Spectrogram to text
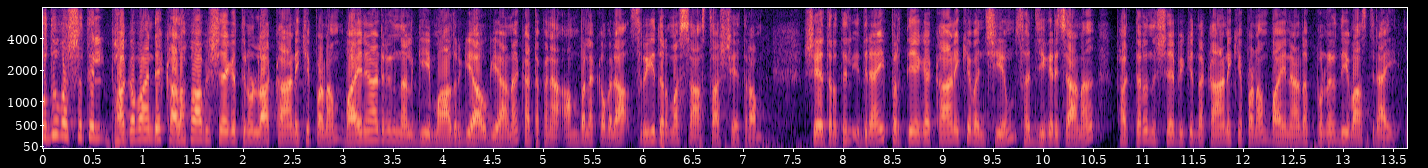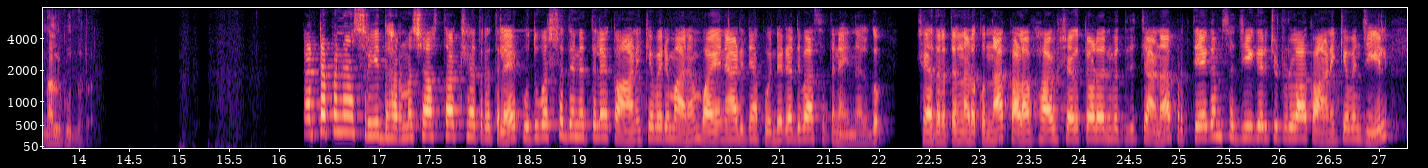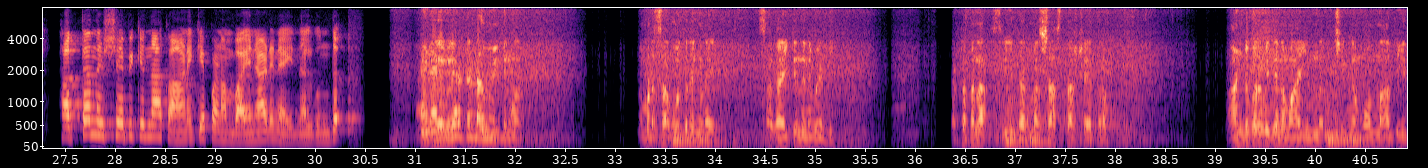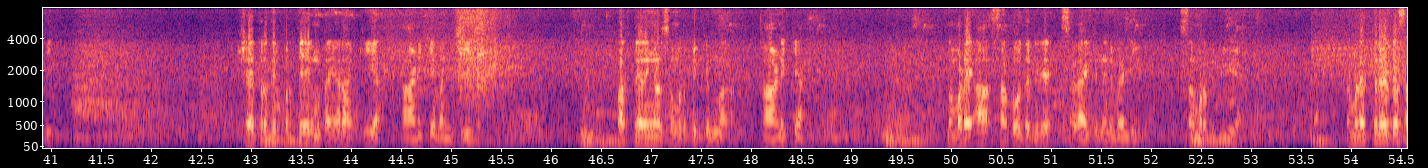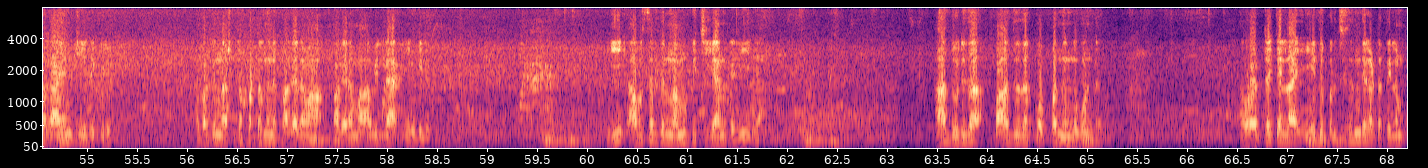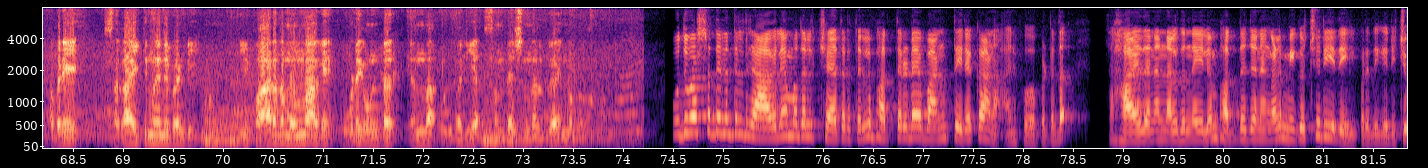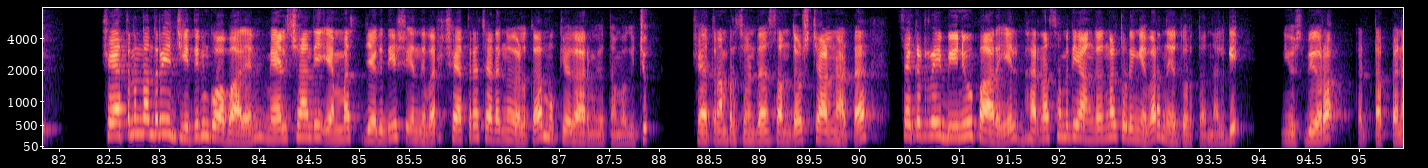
പുതുവർഷത്തിൽ ഭഗവാന്റെ കളഭാഭിഷേകത്തിനുള്ള കാണിക്കപ്പണം വയനാടിന് നൽകി മാതൃകയാവുകയാണ് കട്ടപ്പന അമ്പലക്കവല ശ്രീധർമ്മ ശാസ്ത്ര ക്ഷേത്രം ക്ഷേത്രത്തിൽ ഇതിനായി പ്രത്യേക കാണിക്ക വഞ്ചിയും സജ്ജീകരിച്ചാണ് ഭക്തർ നിക്ഷേപിക്കുന്ന കാണിക്കപ്പണം വയനാട് പുനരധിവാസത്തിനായി നൽകുന്നത്. കട്ടപ്പന ശ്രീ ധർമ്മശാസ്ത്ര ക്ഷേത്രത്തിലെ പുതുവർഷ ദിനത്തിലെ കാണിക്ക വരുമാനം വയനാടിന് പുനരധിവാസത്തിനായി നൽകും. ക്ഷേത്രത്തിൽ നടക്കുന്ന കളഭാഭിഷേകത്തോടനുബന്ധിച്ചാണ് പ്രത്യേകം സജ്ജീകരിച്ചിട്ടുള്ള കാണിക്കവഞ്ചിയിൽ ഭക്തർ നിക്ഷേപിക്കുന്ന കാണിക്കപ്പണം വയനാടിനായി നൽകുന്നത്. നമ്മുടെ സഹോദരങ്ങളെ സഹായിക്കുന്നതിന് വേണ്ടി കട്ടപ്പന ശ്രീ ധർമ്മശാസ്ത്ര ക്ഷേത്രം ആണ്ടുപിറവി ദിനമായ ഇന്ന് ചിങ്ങം ഒന്നാം തീയതി ക്ഷേത്രത്തിൽ പ്രത്യേകം തയ്യാറാക്കിയ കാണിക്ക വഞ്ചിയിൽ ഭക്തജനങ്ങൾ സമർപ്പിക്കുന്ന കാണിക്ക നമ്മുടെ ആ സഹോദരരെ സഹായിക്കുന്നതിന് വേണ്ടി സമർപ്പിക്കുകയാണ്. നമ്മൾ എത്രയൊക്കെ സഹായം ചെയ്തെങ്കിലും അവർക്ക് നഷ്ടപ്പെട്ടതിന് പകരമാ പകരമാവില്ല എങ്കിലും ഈ അവസരത്തിൽ നമുക്ക് ചെയ്യാൻ കഴിയില്ല. ആ ദുരിത ബാധിതർക്കൊപ്പം നിന്നുകൊണ്ട് അവർ ഒറ്റയ്ക്കല്ല ഏത് പ്രതിസന്ധി ഘട്ടത്തിലും അവരെ സഹായിക്കുന്നതിന് വേണ്ടി ഈ ഭാരതം ഒന്നാകെ കൂടെയുണ്ട് എന്ന ഒരു വലിയ സന്ദേശം നൽകുക എന്നുള്ളത് പുതുവർഷ ദിനത്തിൽ രാവിലെ മുതൽ ക്ഷേത്രത്തിൽ ഭക്തരുടെ വൻ തിരക്കാണ് അനുഭവപ്പെട്ടത്. സഹായധനം നൽകുന്നതിലും ഭക്തജനങ്ങൾ മികച്ച രീതിയിൽ പ്രതികരിച്ചു. ക്ഷേത്രം തന്ത്രി ജിതിൻ ഗോപാലൻ മേൽശാന്തി എം എസ് ജഗദീഷ് എന്നിവർ ക്ഷേത്ര ചടങ്ങുകൾക്ക് മുഖ്യകാർമ്മികത്വം വഹിച്ചു. ക്ഷേത്രം പ്രസിഡന്റ് സന്തോഷ് ചാൾനാട്ട് സെക്രട്ടറി ബിനു പാറയിൽ ഭരണസമിതി അംഗങ്ങൾ തുടങ്ങിയവർ നേതൃത്വം നൽകി. News bureau Kattappana.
